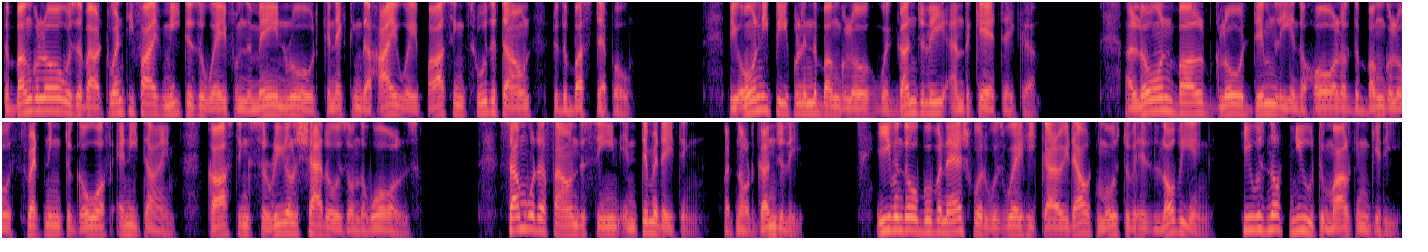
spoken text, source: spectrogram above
The bungalow was about 25 meters away from the main road connecting the highway passing through the town to the bus depot. The only people in the bungalow were Ganjali and the caretaker. A lone bulb glowed dimly in the hall of the bungalow, threatening to go off any time, casting surreal shadows on the walls. Some would have found the scene intimidating, but not Ganjali. Even though Bhubaneswar was where he carried out most of his lobbying, he was not new to Malkangiri.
